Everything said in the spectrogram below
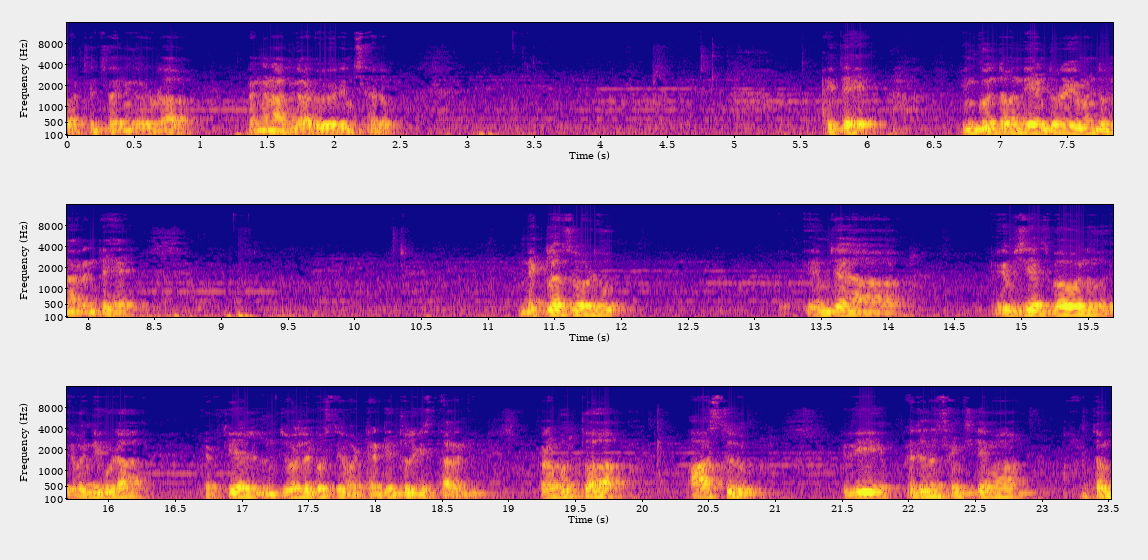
వర్తించదని కూడా రంగనాథ్ గారు వివరించారు. అయితే ఇంకొంతమంది ఏంటో ఏమంటున్నారంటే నెక్లెస్ రోడ్డు ఎంసీహెచ్ భవన్ ఇవన్నీ కూడా ఎఫ్టీఎల్ జోన్లోకి వస్తే వాటి అన్ని తొలగిస్తారని. ప్రభుత్వ ఆస్తులు ఇది ప్రజల సంక్షేమ అర్థం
